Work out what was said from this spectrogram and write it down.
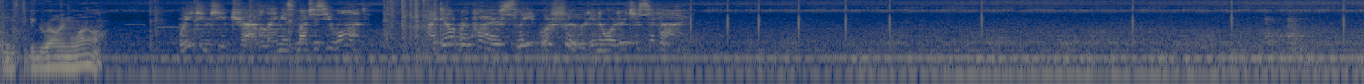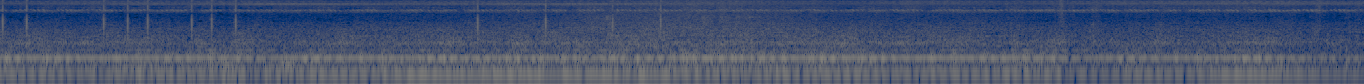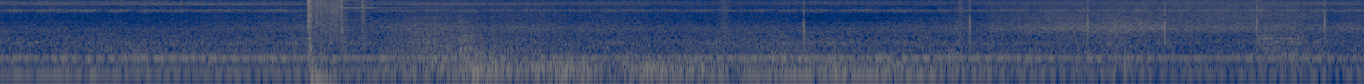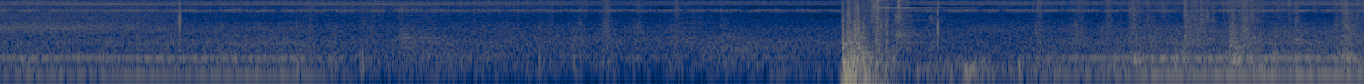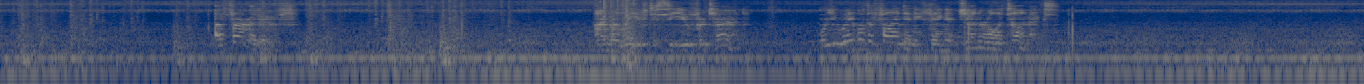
Seems to be growing well. We can keep traveling as much as you want. I don't require sleep or food in order to survive. Affirmative. I'm relieved to see you've returned. Were you able to find anything at General Atomics?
